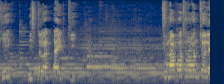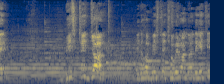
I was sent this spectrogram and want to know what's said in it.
কি? স্টেলাকটাইট কি? চুনাপথর অঞ্চলে বৃষ্টির জল, এই দেখো বৃষ্টির ছবির মাধ্যমে দেখেছি,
